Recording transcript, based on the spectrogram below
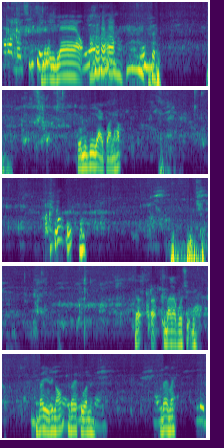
Tava bom, tinha ได้อีกแล้วตัวเมื่อกี้ใหญ่กว่านะครับโอ้โอ้โอ้เดี๋ยวเออบาลาโบชิเนี่ยได้อยู่พี่น้องได้ตัวหนึงได้ไหม Ừ, เล่น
